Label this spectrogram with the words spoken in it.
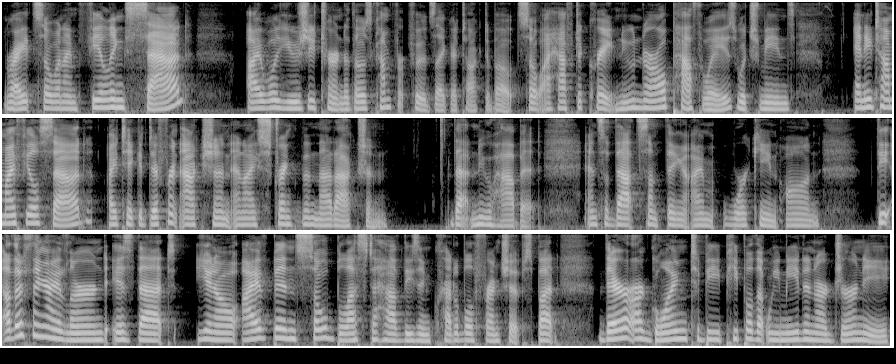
right? So when I'm feeling sad, I will usually turn to those comfort foods like I talked about. So I have to create new neural pathways, which means anytime I feel sad, I take a different action and I strengthen that action, that new habit. And so that's something I'm working on. The other thing I learned is that, you know, I've been so blessed to have these incredible friendships, but there are going to be people that we meet in our journey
